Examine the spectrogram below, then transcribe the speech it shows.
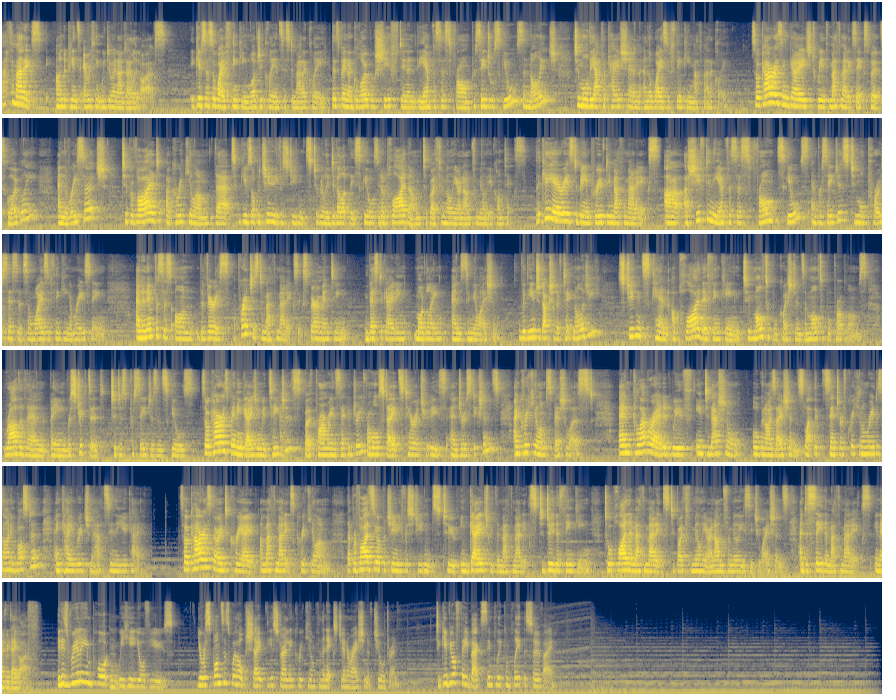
Mathematics underpins everything we do in our daily lives. It gives us a way of thinking logically and systematically. There's been a global shift in the emphasis from procedural skills and knowledge to more the application and the ways of thinking mathematically. So ACARA is engaged with mathematics experts globally and the research to provide a curriculum that gives opportunity for students to really develop these skills and apply them to both familiar and unfamiliar contexts. The key areas to be improved in mathematics are a shift in the emphasis from skills and procedures to more processes and ways of thinking and reasoning, and an emphasis on the various approaches to mathematics, experimenting, investigating, modelling and simulation. With the introduction of technology, students can apply their thinking to multiple questions and multiple problems rather than being restricted to just procedures and skills. So ACARA has been engaging with teachers, both primary and secondary, from all states, territories and jurisdictions, and curriculum specialists, and collaborated with international organisations like the Centre of Curriculum Redesign in Boston and Cambridge Maths in the UK. So ACARA is going to create a mathematics curriculum that provides the opportunity for students to engage with the mathematics, to do the thinking, to apply their mathematics to both familiar and unfamiliar situations, and to see the mathematics in everyday life. It is really important we hear your views. Your responses will help shape the Australian curriculum for the next generation of children. To give your feedback, simply complete the survey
